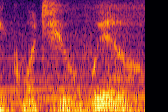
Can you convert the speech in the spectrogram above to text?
Take what you will.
